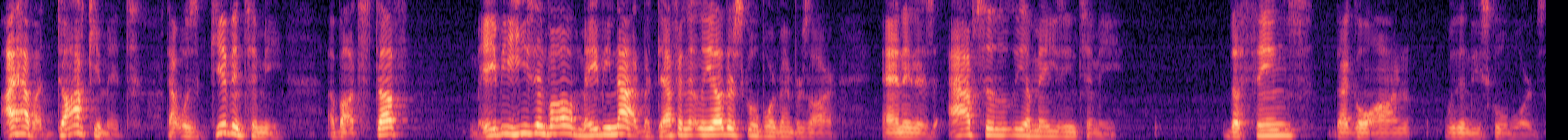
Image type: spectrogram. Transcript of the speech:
I have a document that was given to me about stuff. Maybe he's involved, maybe not, but definitely other school board members are. And it is absolutely amazing to me the things that go on within these school boards.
